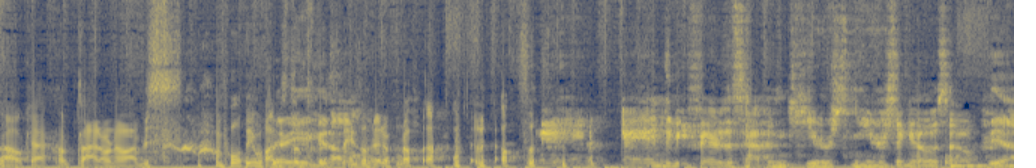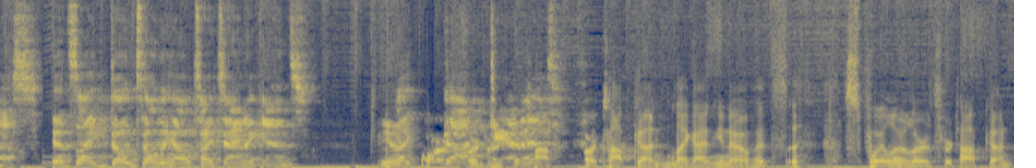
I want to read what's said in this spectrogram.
Oh, okay, I'm, I don't know. I'm just I've only watched There the you first go. season. I don't know what else. And, and to be fair, this happened years and years ago. So Yes, it's like don't tell me how Titanic ends. You're like, God or, damn it! Top, or Top Gun. Like I, you know, it's spoiler alerts for Top Gun.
